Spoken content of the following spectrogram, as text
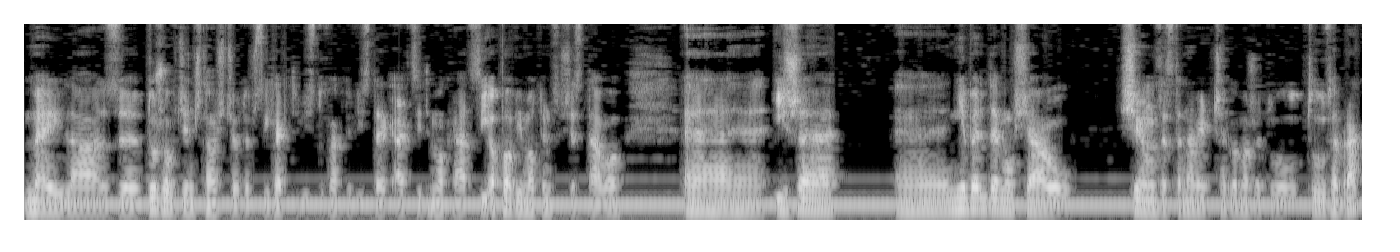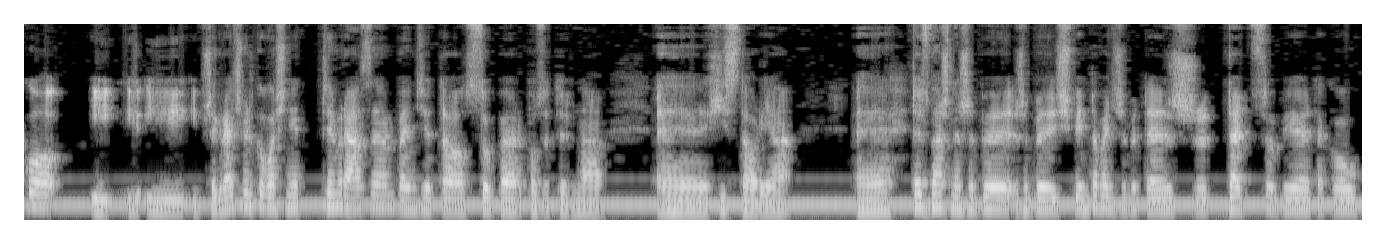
maila z dużą wdzięcznością do wszystkich aktywistów, aktywistek Akcji Demokracji. Opowiem o tym, co się stało e, i że e, nie będę musiał się zastanawiać, czego może tu, tu zabrakło i, i, i, i przegraliśmy, tylko właśnie tym razem będzie to super pozytywna e, historia. E, to jest ważne, żeby, żeby świętować, żeby też dać sobie taką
